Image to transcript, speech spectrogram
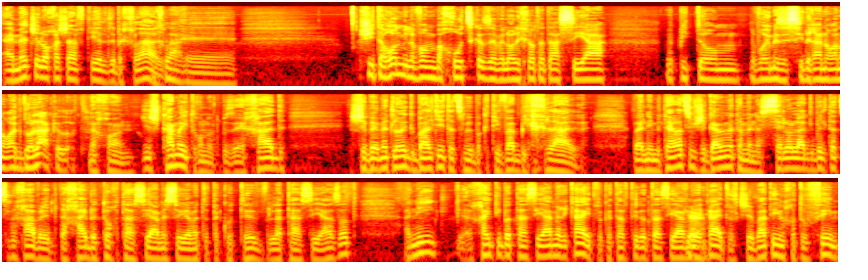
האמת שלא חשבתי על זה בכלל. בכלל. אה... יש יתרון מלבוא מבחוץ כזה ולא לחיות את העשייה ופתאום לבוא עם איזה סדרה נורא נורא גדולה כזאת. נכון, יש כמה יתרונות בזה. אחד, שבאמת לא הגבלתי את עצמי בכתיבה בכלל. ואני מתאר לעצמי שגם אם אתה מנסה לא להגביל את עצמך, אבל אם אתה חי בתוך תעשייה מסוימת, אתה כותב לתעשייה הזאת. אני חייתי בתעשייה האמריקאית וכתבתי לתעשייה כן. האמריקאית, אז כשבאתי עם חטופים,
